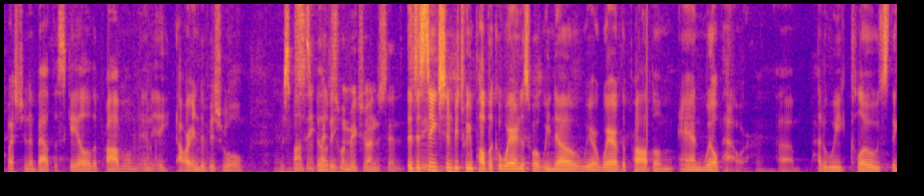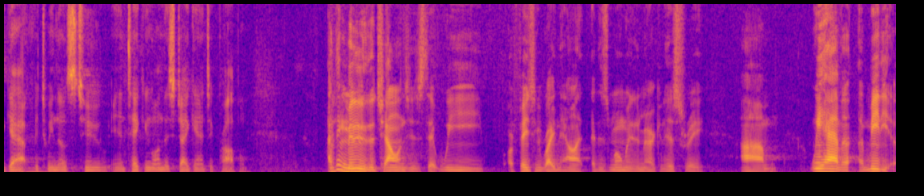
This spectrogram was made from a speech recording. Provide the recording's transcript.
Question about the scale of the problem and our individual responsibility. I just want to make sure I understand. The See, distinction between public awareness, what we know, we are aware of the problem, and willpower. Mm-hmm. Um, how do we close the gap between those two in taking on this gigantic problem? I think many of the challenges that we are facing right now at, at this moment in American history, um, we have a, a media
